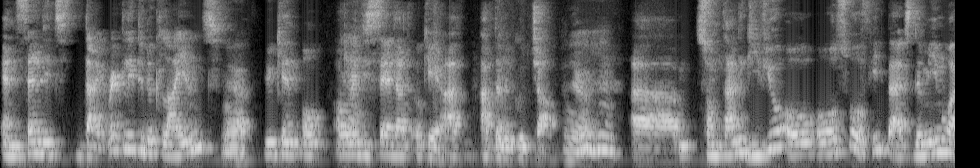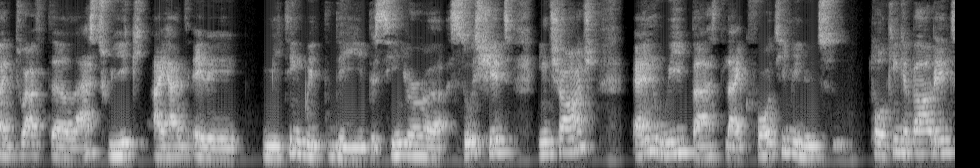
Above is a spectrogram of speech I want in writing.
and send it directly to the client Yeah. you can al- already say that okay I've, I've done a good job Yeah. um, sometimes they give you also feedbacks. The memo I drafted uh, last week, I had a meeting with the, the senior uh, associate in charge and we passed like 40 minutes talking about it.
